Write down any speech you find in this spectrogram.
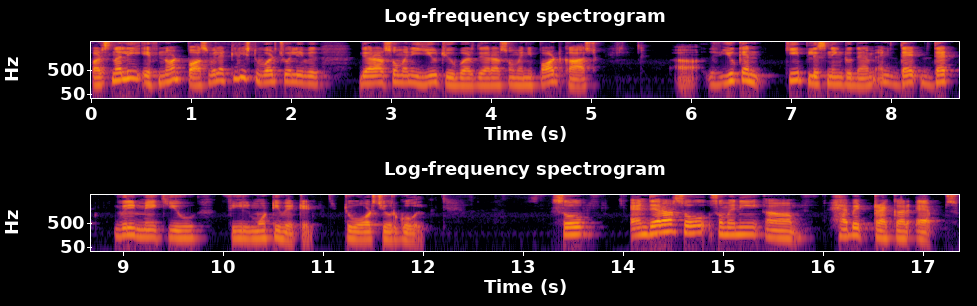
personally if not possible at least virtually with there are so many youtubers there are so many podcasts uh, you can keep listening to them and that that will make you feel motivated towards your goal. So and there are so so many uh, habit tracker apps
